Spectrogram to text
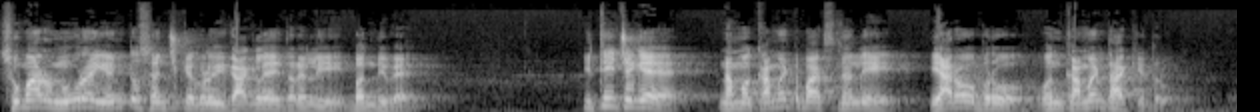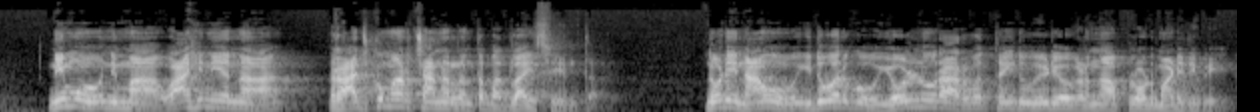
ಸುಮಾರು ನೂರ ಎಂಟು ಸಂಚಿಕೆಗಳು ಈಗಾಗಲೇ ಇದರಲ್ಲಿ ಬಂದಿವೆ. ಇತ್ತೀಚೆಗೆ ನಮ್ಮ ಕಮೆಂಟ್ ಬಾಕ್ಸ್ನಲ್ಲಿ ಯಾರೋ ಒಬ್ಬರು ಒಂದು ಕಮೆಂಟ್ ಹಾಕಿದರು. ನೀವು ನಿಮ್ಮ ವಾಹಿನಿಯನ್ನು ರಾಜ್ಕುಮಾರ್ ಚಾನಲ್ ಅಂತ ಬದಲಾಯಿಸಿ ಅಂತ. ನೋಡಿ, ನಾವು ಇದುವರೆಗೂ ಏಳ್ನೂರ ಅರವತ್ತೈದು ವಿಡಿಯೋಗಳನ್ನು ಅಪ್ಲೋಡ್ ಮಾಡಿದ್ದೀವಿ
